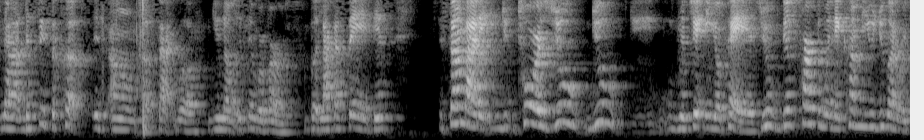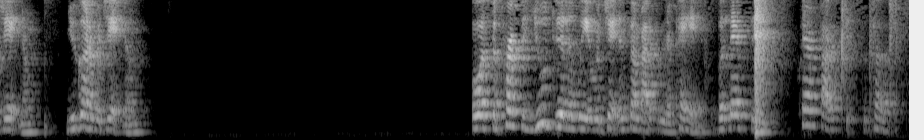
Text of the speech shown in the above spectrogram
Now the six of cups is um upside. Well, you know, it's in reverse. But like I said, this somebody towards you, you rejecting your past. You this person when they come to you, you're gonna reject them. You're gonna reject them. Or it's the person you dealing with rejecting somebody from their past. But let's see. Clarify the Six of Cups.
